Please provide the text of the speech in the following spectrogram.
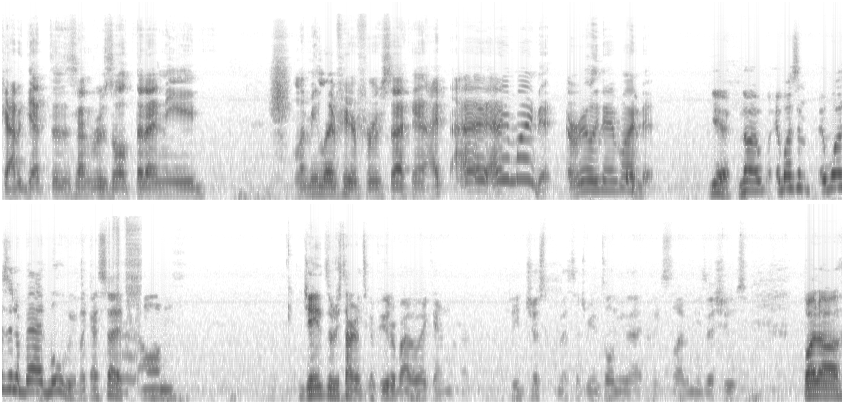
Got to get to this end result that I need. Let me live here for a second. I, I, I didn't mind it. I really didn't mind it. Yeah, no, it, wasn't. It wasn't a bad movie. Like I said, um, James restarted his computer. By the way, and he just messaged me and told me that he's still having these issues. But uh,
